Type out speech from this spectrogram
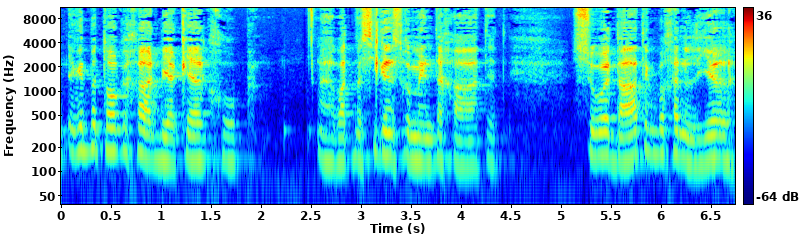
ek het betrokke geraak by 'n kerkgroep uh, wat musiekinstrumente gehad het. So daad ek begin leer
